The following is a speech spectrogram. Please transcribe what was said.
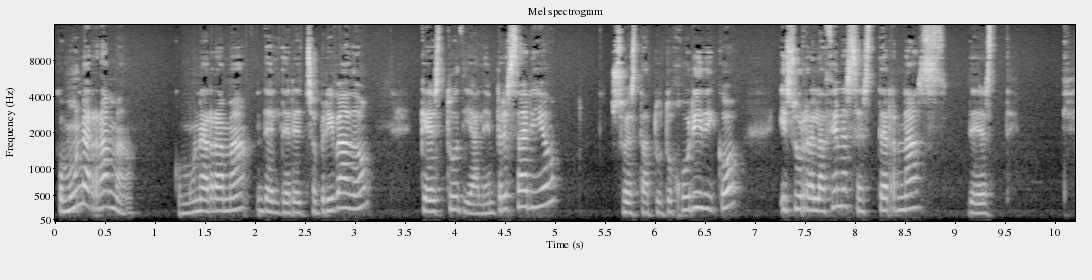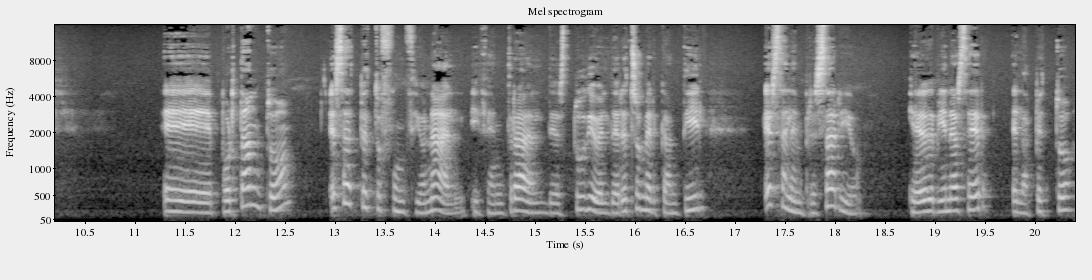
como una rama, como una rama del derecho privado que estudia al empresario, su estatuto jurídico y sus relaciones externas de éste. Eh, por tanto, ese aspecto funcional y central de estudio del derecho mercantil es el empresario, que viene a ser el aspecto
